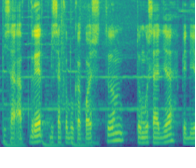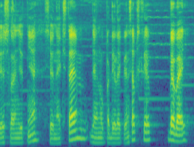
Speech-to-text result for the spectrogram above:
bisa upgrade, bisa kebuka kostum. Tunggu saja video selanjutnya. See you next time. Jangan lupa di like dan subscribe. Bye bye.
